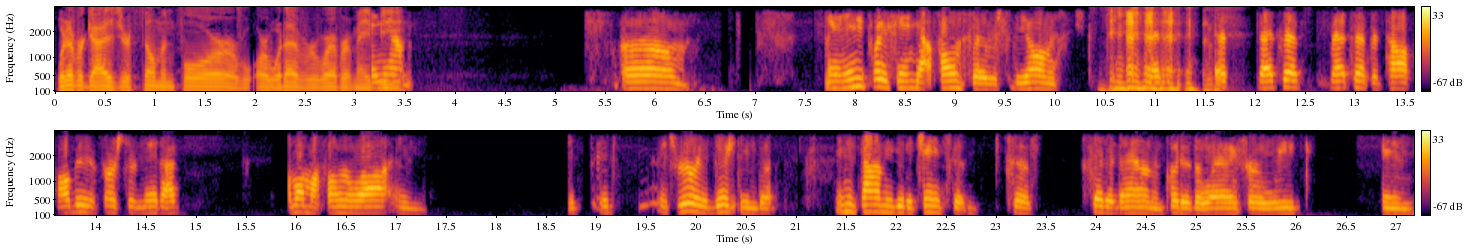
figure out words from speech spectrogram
whatever guys you're filming for, or or whatever, wherever it may Hang be. out. Um, man, any place that ain't got phone service, to be honest. that's that's at that's at the top. I'll be the first to admit I I'm on my phone a lot and it's it's it's really addicting. But anytime you get a chance to to set it down and put it away for a week, and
